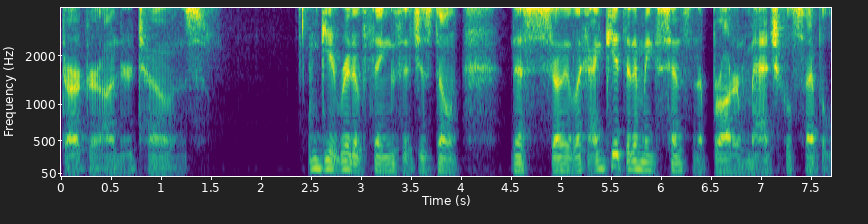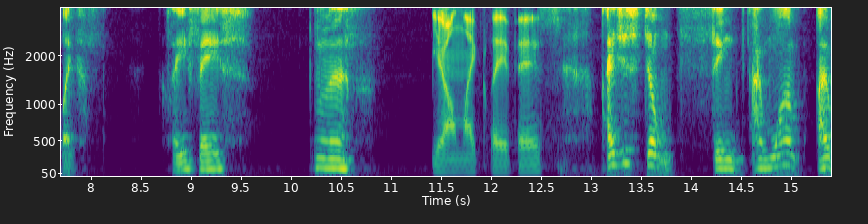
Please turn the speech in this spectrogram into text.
darker undertones, and get rid of things that just don't necessarily like. I get that it makes sense in the broader magical side, but like Clayface, eh, You don't like Clayface? I just don't think I want. I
